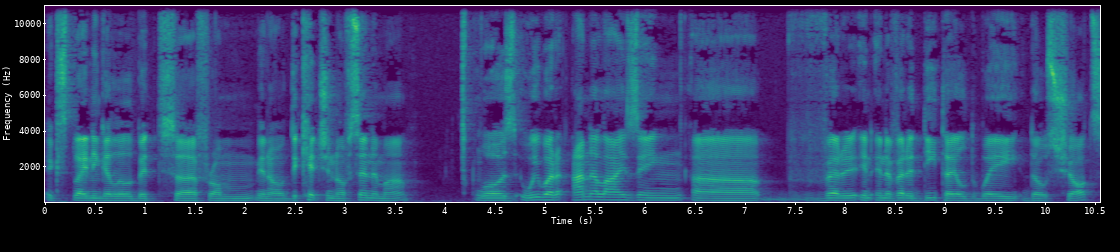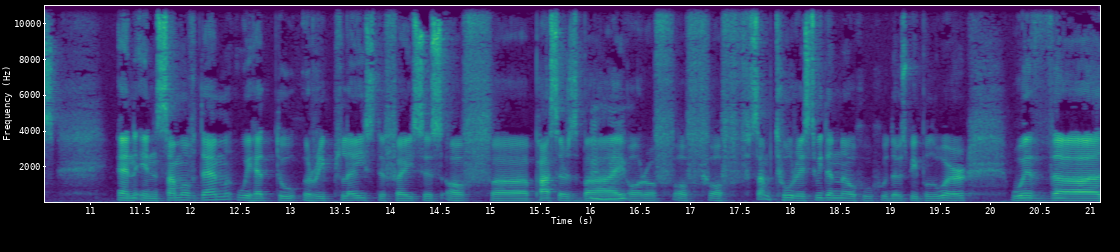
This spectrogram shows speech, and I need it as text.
explaining a little bit from you know the kitchen of cinema was we were analyzing uh, very in, in a very detailed way those shots and in some of them we had to replace the faces of uh, passersby mm-hmm. or of, of, of some tourists we don't know who, who those people were with uh,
